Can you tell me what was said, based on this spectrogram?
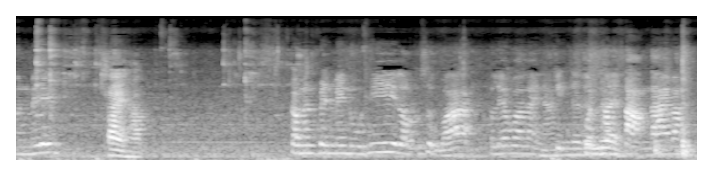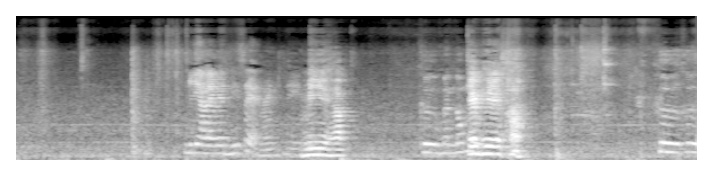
มันไม่ได้ใช่ครับ แต่มันเป็นเมนูที่เรารู้สึกว่าเขาเรียกว่าอะไรนะกินได้คนเรื่อยทำตามได้ป่ะมีอะไรเป็นพิเศษไหมในมีครับ คือมันต้องเกมเพลย์ครับคือคือ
